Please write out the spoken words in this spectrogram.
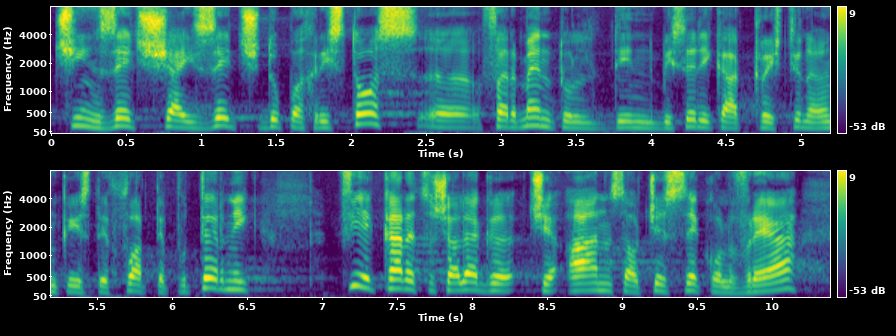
50-60 uh, după Hristos, uh, fermentul din Biserica creștină încă este foarte puternic, fiecare să-și aleagă ce an sau ce secol vrea, Uh,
